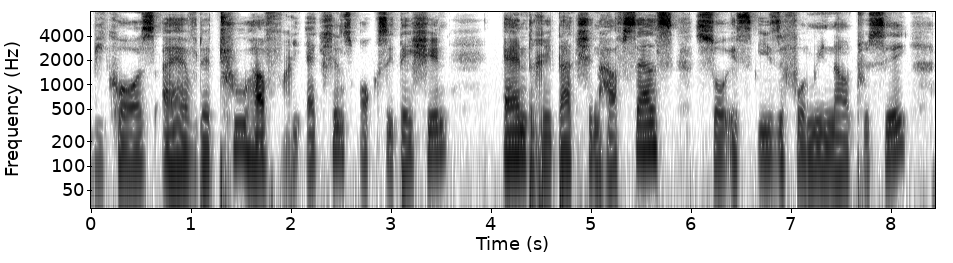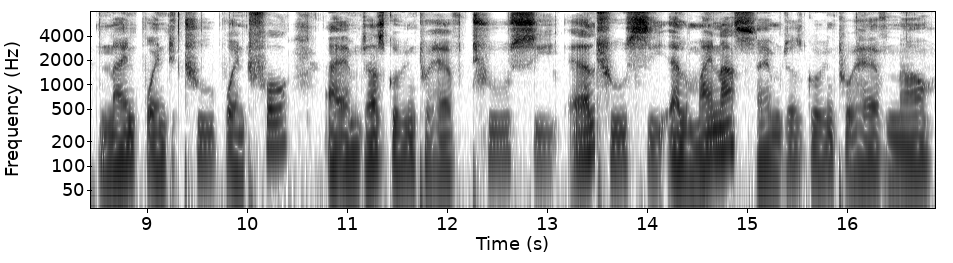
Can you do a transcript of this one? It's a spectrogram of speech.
because I have the two half reactions oxidation and reduction half cells. So it's easy for me now to say 9.2.4 I am just going to have 2Cl 2Cl minus. I am just going to have now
